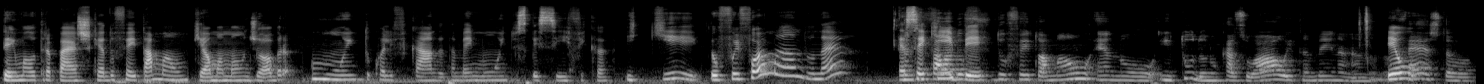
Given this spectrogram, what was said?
Tem uma outra parte que é do feito à mão, que é uma mão de obra muito qualificada, também muito específica e que eu fui formando, né? Quando Essa fala do- equipe. Do, feito à mão é no, em tudo, no casual e também na, na- na Eu- festa? ou-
